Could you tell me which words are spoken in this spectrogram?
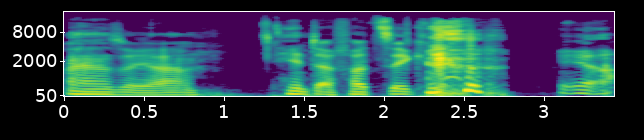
Also ja, hinterfotzig. Ja.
